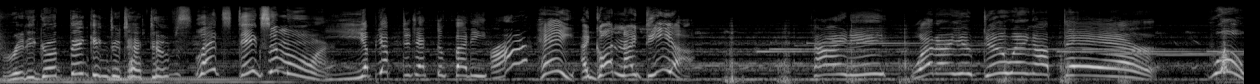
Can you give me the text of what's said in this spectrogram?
Pretty good thinking, detectives. Let's dig some more. Yep, yep, Detective Buddy. Hey, I got an idea. Tiny, what are you doing up there? Whoa!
